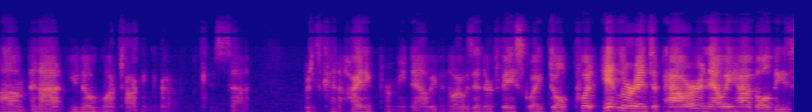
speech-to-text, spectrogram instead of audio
Um, and I, you know who I'm talking about because uh, everybody's kind of hiding from me now, even though I was in their face going, don't put Hitler into power. And now we have all these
